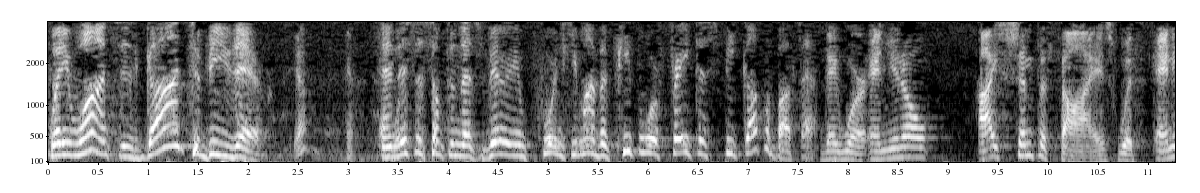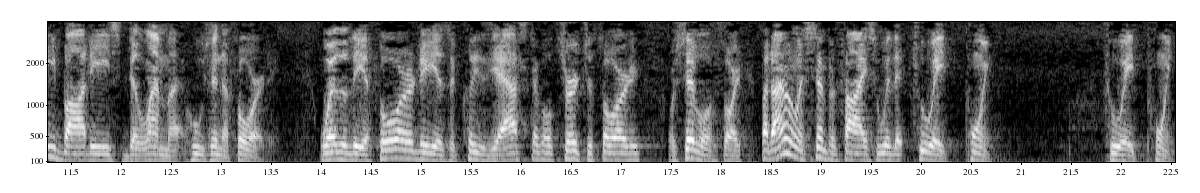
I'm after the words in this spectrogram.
What he wants is God to be there. And this is something that's very important to keep in mind, but people were afraid to speak up about that. They were. And you know, I sympathize with anybody's dilemma who's in authority, whether the authority is ecclesiastical, church authority, or civil authority. But I only sympathize with it to a point. To a point.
